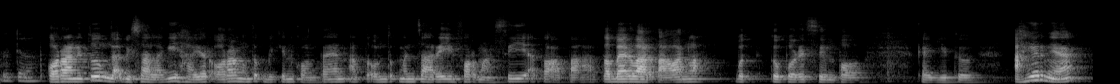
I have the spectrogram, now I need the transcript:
Betul. Koran itu nggak bisa lagi hire orang untuk bikin konten atau untuk mencari informasi atau apa atau bayar wartawan lah put- to put it simple kayak gitu. Akhirnya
